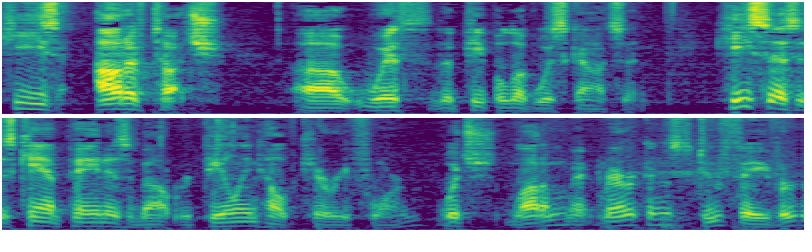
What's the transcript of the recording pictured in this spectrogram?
he's out of touch uh, with the people of Wisconsin. He says his campaign is about repealing health care reform, which a lot of Americans do favor.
